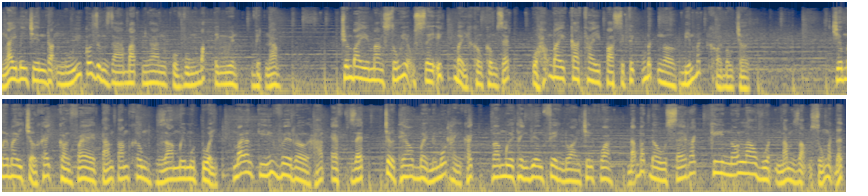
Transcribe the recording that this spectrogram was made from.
ngay bên trên đoạn núi có rừng già bạt ngàn của vùng Bắc Tây Nguyên, Việt Nam. Chuyến bay mang số hiệu CX-700Z của hãng bay Cathay Pacific bất ngờ biến mất khỏi bầu trời. Chiếc máy bay chở khách Convair 880 ra 11 tuổi, mã đăng ký VRHFZ chở theo 71 hành khách và 10 thành viên phi hành đoàn trên khoang đã bắt đầu xé rách khi nó lao vụt 5 dặm xuống mặt đất,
